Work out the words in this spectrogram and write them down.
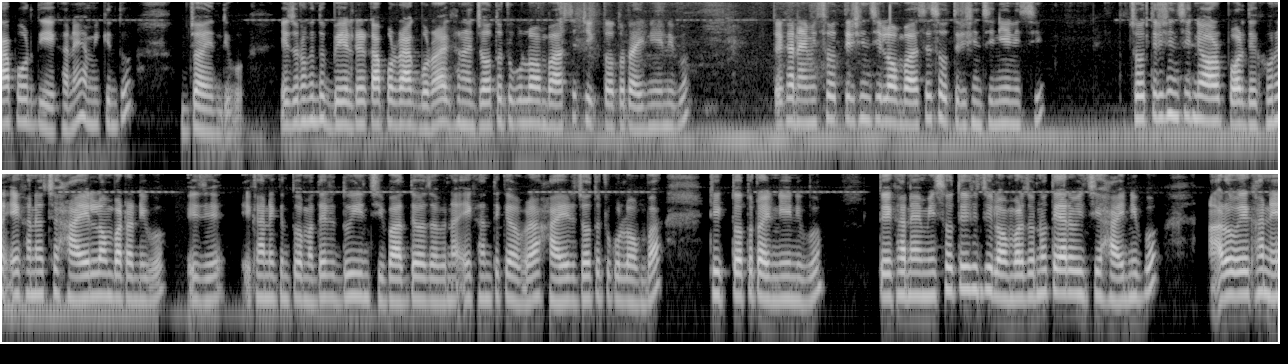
কাপড় দিয়ে এখানে আমি কিন্তু জয়েন দিব। এই জন্য কিন্তু বেল্টের কাপড় রাখব না। এখানে যতটুকু লম্বা আছে ঠিক ততটাই নিয়ে নিব। তো এখানে আমি ছত্রিশ ইঞ্চি লম্বা আছে, ছত্রিশ ইঞ্চি নিয়ে নিচ্ছি। ছত্রিশ ইঞ্চি নেওয়ার পর দেখুন, এখানে হচ্ছে হাইয়ের লম্বাটা নিব। এই যে, এখানে কিন্তু আমাদের দুই ইঞ্চি বাদ দেওয়া যাবে না। এখান থেকে আমরা হাইয়ের যতটুকু লম্বা, ঠিক ততটাই নিয়ে নিব। তো এখানে আমি ছত্রিশ ইঞ্চি লম্বার জন্য তেরো ইঞ্চি হাই নিব। আরও এখানে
